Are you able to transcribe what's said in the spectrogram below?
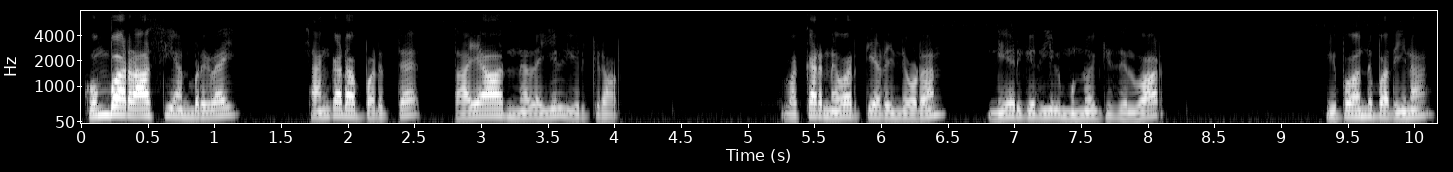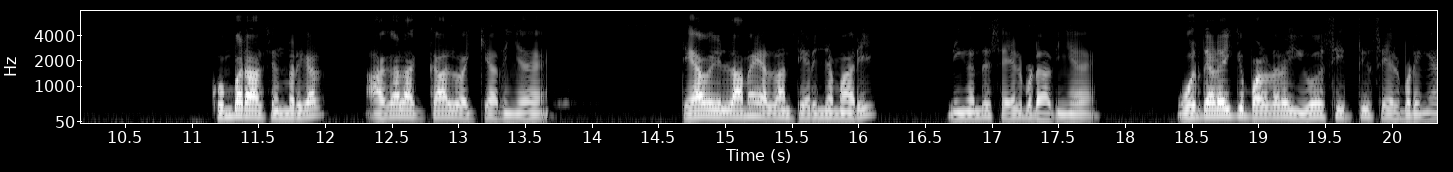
கும்ப ராசி அன்பர்களை சங்கடப்படுத்த தயார் நிலையில் இருக்கிறார். வக்கர நிவர்த்தி அடைந்தவுடன் நேர்கதியில் முன்னோக்கி செல்வார். இப்போ வந்து பார்த்திங்கன்னா கும்பராசி என்பர்கள் அகலக்கால் வைக்காதீங்க. தேவையில்லாமல் எல்லாம் தெரிஞ்ச மாதிரி நீங்கள் வந்து செயல்படாதீங்க. ஒரு தடவைக்கு பல தடவை யோசித்து செயல்படுங்க.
